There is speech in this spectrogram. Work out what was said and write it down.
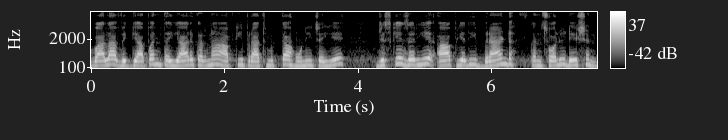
वाला विज्ञापन तैयार करना आपकी प्राथमिकता होनी चाहिए, जिसके ज़रिए आप यदि ब्रांड कंसोलिडेशन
